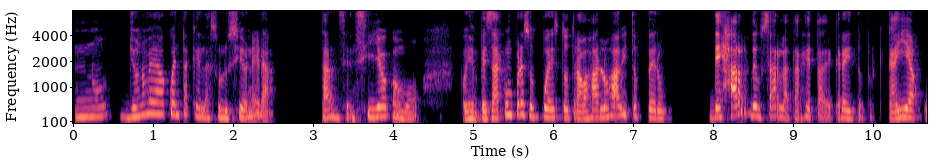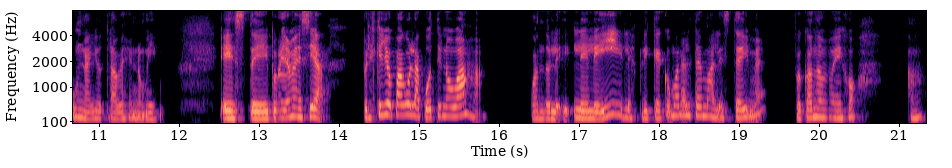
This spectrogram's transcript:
no, yo no me daba cuenta que la solución era tan sencillo como pues empezar con un presupuesto, trabajar los hábitos, pero dejar de usar la tarjeta de crédito porque caía una y otra vez en lo mismo. Este, pero ella me decía, pero es que yo pago la cuota y no baja. Cuando le, le leí y le expliqué cómo era el tema del statement, fue cuando me dijo, ah,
